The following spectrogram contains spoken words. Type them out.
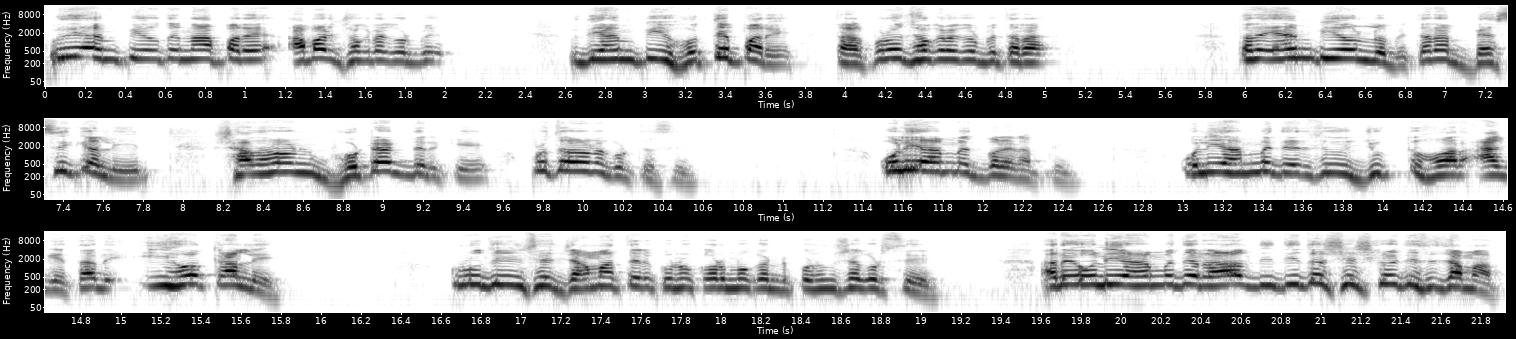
যদি এমপি হতে না পারে আবার ঝগড়া করবে। যদি এমপি হতে পারে তারপরেও ঝগড়া করবে তারা। তারা এমপি হওয়ার লোভে তারা বেসিক্যালি সাধারণ ভোটারদেরকে প্রতারণা করতেছে। অলি আহমেদ বলেন আপনি অলি আহমেদ এর সঙ্গে যুক্ত হওয়ার আগে তার ইহকালে কোনোদিন সে জামাতের কোনো কর্মকাণ্ডের প্রশংসা করছে। আরে অলি আহমেদের রাজনীতি তো শেষ করে দিয়েছে জামাত।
